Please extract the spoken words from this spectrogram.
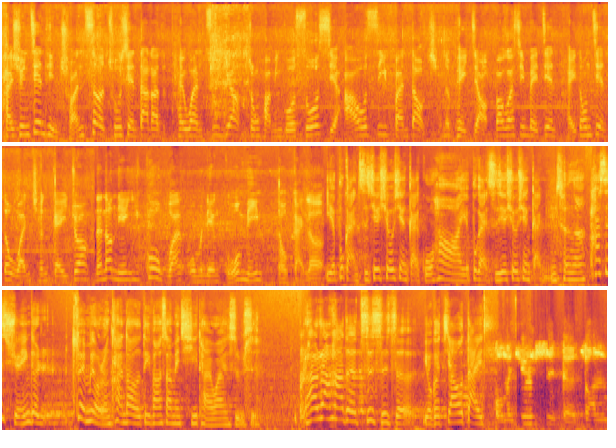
海巡舰艇船侧出现大大的台湾字样，中华民国缩写 ROC 反倒成了配角，包括新北舰、台东舰都完成改装。难道年一过完，我们连国名都改了？也不敢直接修宪改国号啊，也不敢直接修宪改名称啊。他是选一个最没有人看到的地方上面欺台湾，是不是？他让他的支持者有个交代。我们军事的装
